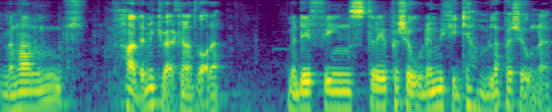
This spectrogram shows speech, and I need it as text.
Men han hade mycket väl kunnat vara det. Men det finns tre personer, mycket gamla personer,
